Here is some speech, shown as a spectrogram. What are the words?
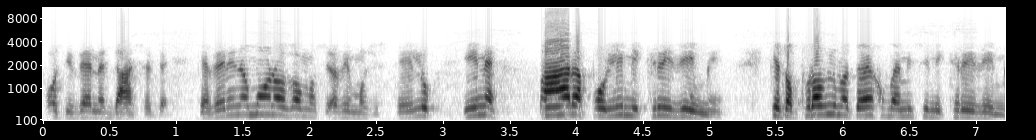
ότι δεν εντάσσεται. Και δεν είναι μόνο ο Δήμος Στήλου, είναι πάρα πολύ μικρή δήμη. Και το πρόβλημα το έχουμε εμείς οι μικροί δήμοι.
